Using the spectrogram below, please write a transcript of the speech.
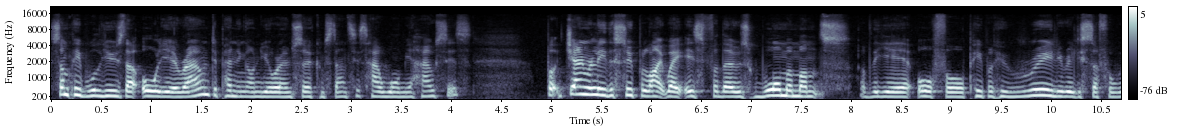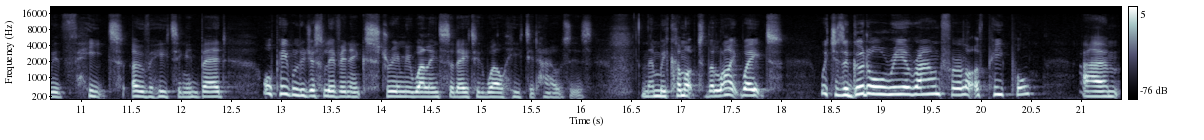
some people will use that all year round, depending on your own circumstances, how warm your house is. But generally the super lightweight is for those warmer months of the year or for people who really, really suffer with heat, overheating in bed, or people who just live in extremely well insulated, well heated houses. And then we come up to the lightweight, which is a good all year round for a lot of people. Um,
